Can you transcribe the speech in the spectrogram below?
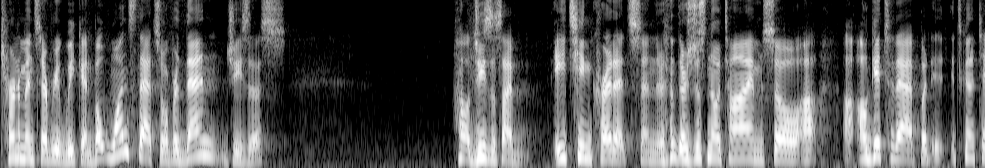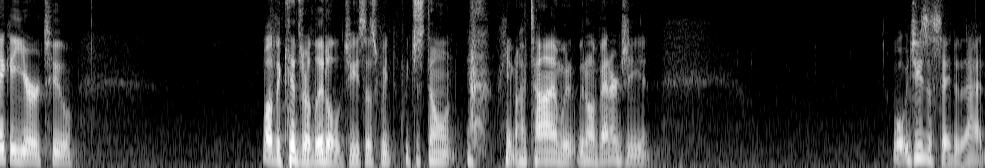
tournaments every weekend. But once that's over, then Jesus, oh, Jesus, I have 18 credits and there, there's just no time. So I'll, get to that, but it, it's going to take a year or two. Well, the kids are little, Jesus. We, we just don't you know, have time. We, we don't have energy. What would Jesus say to that?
